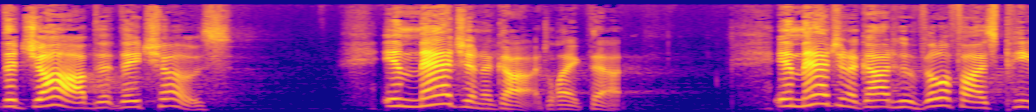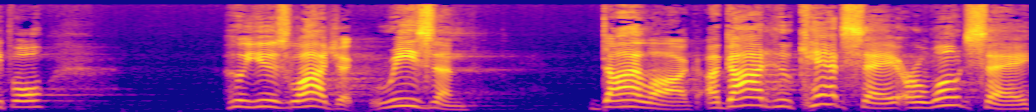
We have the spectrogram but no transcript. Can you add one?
the job that they chose. Imagine a God like that. Imagine a God who vilifies people who use logic, reason, dialogue, a God who can't say or won't say,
